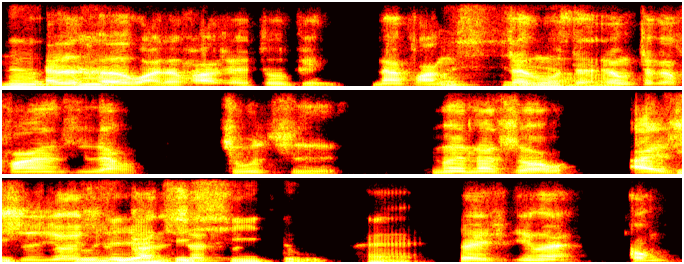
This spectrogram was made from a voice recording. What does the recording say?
那它是合法的化学毒品，那防政府的用这个方案是要阻止，因为那时候艾滋就一直产生吸毒，哎，对，因为公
